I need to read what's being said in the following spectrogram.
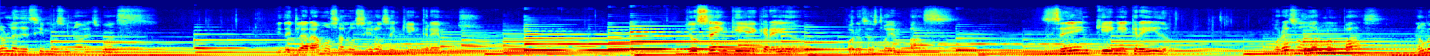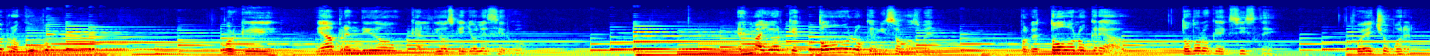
no le decimos una vez más? Y declaramos a los cielos en quién creemos. Yo sé en quién he creído, por eso estoy en paz. Sé en quién he creído, por eso duermo en paz. No me preocupo, porque he aprendido que al Dios que yo le sirvo es mayor que todo lo que mis ojos ven, porque todo lo creado, todo lo que existe, fue hecho por Él.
